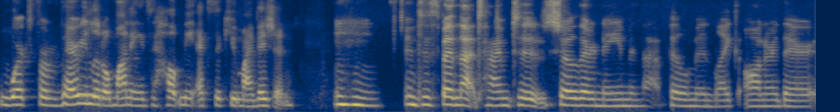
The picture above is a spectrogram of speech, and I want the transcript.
worked for very little money to help me execute my vision. Mm-hmm. And to spend that time to show their name in that film and like honor their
